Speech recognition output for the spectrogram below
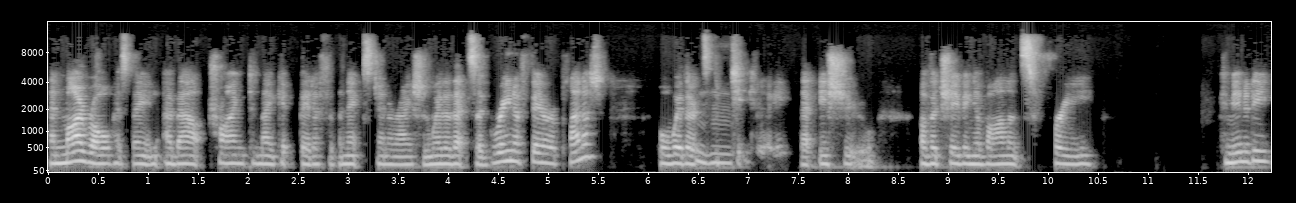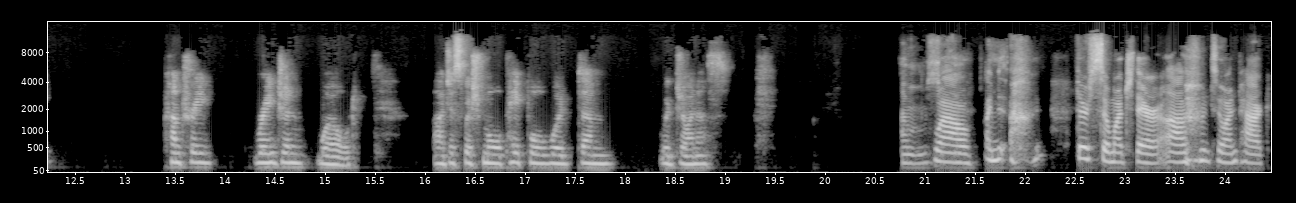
And my role has been about trying to make it better for the next generation, whether that's a greener, fairer planet or whether it's mm-hmm. particularly that issue of achieving a violence free community, country, region, world. I just wish more people would um, would join us. Um, wow, I'm, there's so much there uh, to unpack.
